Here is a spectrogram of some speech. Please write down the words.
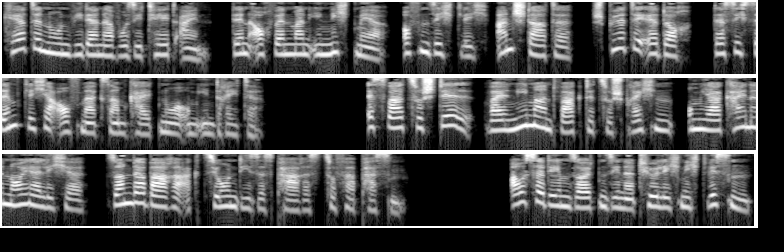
kehrte nun wieder Nervosität ein, denn auch wenn man ihn nicht mehr, offensichtlich, anstarrte, spürte er doch, dass sich sämtliche Aufmerksamkeit nur um ihn drehte. Es war zu still, weil niemand wagte zu sprechen, um ja keine neuerliche, sonderbare Aktion dieses Paares zu verpassen. Außerdem sollten sie natürlich nicht wissen,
